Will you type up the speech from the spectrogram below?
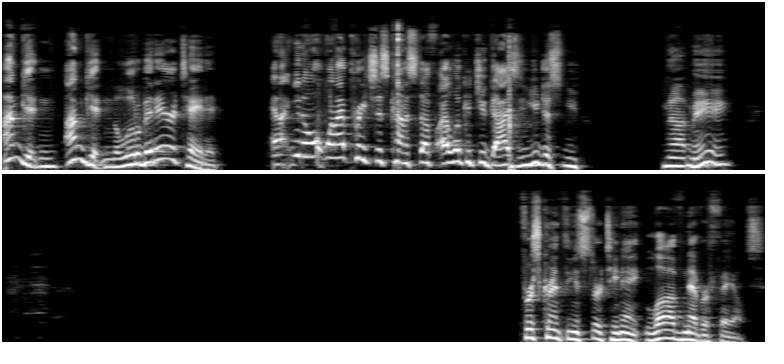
I'm getting, I'm getting a little bit irritated. And I, you know, when I preach this kind of stuff, I look at you guys and you just, you, not me. 1 Corinthians 13, 8, love never fails.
